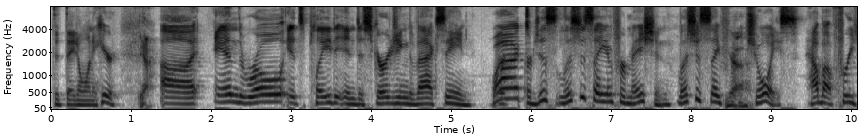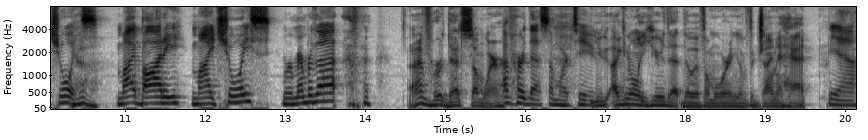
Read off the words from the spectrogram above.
that they don't want to hear. Yeah. Uh, and the role it's played in discouraging the vaccine. What? Or, or just, let's just say information. Let's just say free Yeah. choice. How about free choice? My body, my choice. Remember that? I've heard that somewhere. I've heard that somewhere too. You, I can only hear that though if I'm wearing a vagina hat. Yeah.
